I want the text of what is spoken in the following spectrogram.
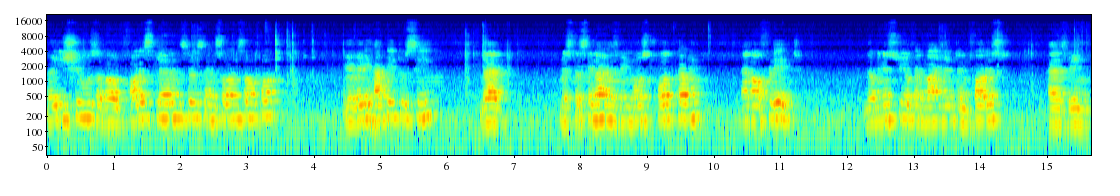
the issues about forest clearances and so on and so forth. We are very happy to see that Mr. Sinha has been most forthcoming and of late the Ministry of Environment and Forest has been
